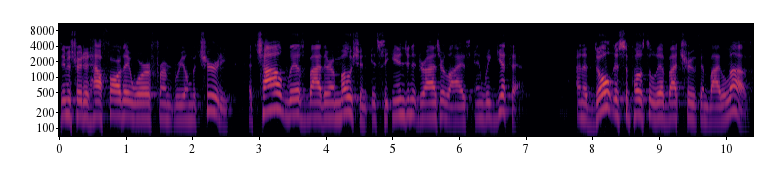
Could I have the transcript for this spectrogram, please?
demonstrated how far they were from real maturity. A child lives by their emotion. It's the engine that drives their lives, and we get that. An adult is supposed to live by truth and by love.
